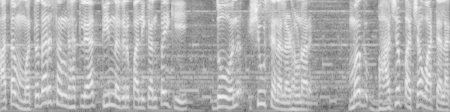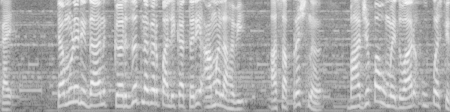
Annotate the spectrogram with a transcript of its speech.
आता मतदारसंघातल्या तीन नगरपालिकांपैकी दोन शिवसेना लढवणार. मग भाजपाच्या वाट्याला काय? त्यामुळे निदान कर्जत नगरपालिका तरी आम्हाला हवी असा प्रश्न भाजपा उमेदवार उपस्थित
